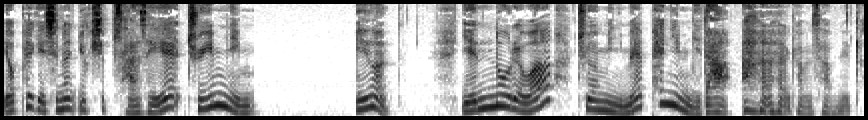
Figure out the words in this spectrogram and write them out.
옆에 계시는 64세의 주임님, 이은 옛 노래와 주현미님의 팬입니다. 아, 감사합니다.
